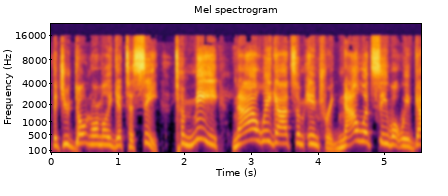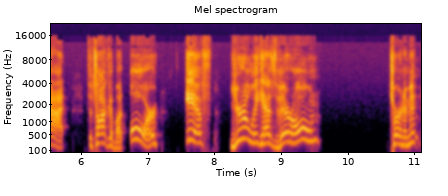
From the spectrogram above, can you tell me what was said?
that you don't normally get to see. To me, now we got some intrigue. Now let's see what we've got to talk about. Or if EuroLeague has their own tournament,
